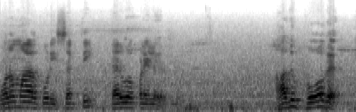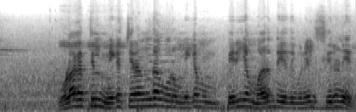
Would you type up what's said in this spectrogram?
குணமாகக்கூடிய சக்தி கருவேப்பிலையில் இருக்குது. அது போக உலகத்தில் மிகச்சிறந்த ஒரு மிக பெரிய மருந்து எதுவெனில் சிறுநீர்.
